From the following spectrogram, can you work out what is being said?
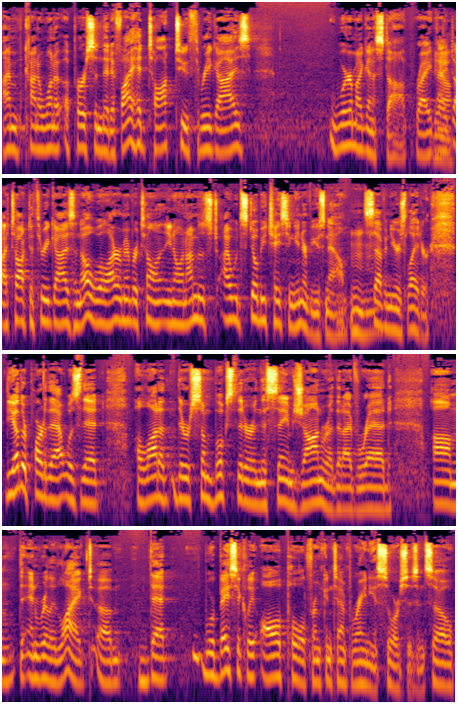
I'm kind of one a person that if I had talked to three guys where am I going to stop? Right. Yeah. I, I, talked to three guys, and oh well, I remember telling you know, and I'm just I would still be chasing interviews now, mm-hmm. seven years later. The other part of that was that a lot of there are some books that are in the same genre that I've read um, and really liked um, that were basically all pulled from contemporaneous sources, and so.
